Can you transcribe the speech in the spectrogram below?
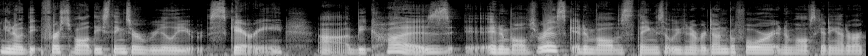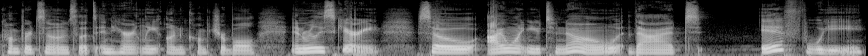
you know, the, first of all, these things are really scary uh, because it involves risk. It involves things that we've never done before. It involves getting out of our comfort zone. So that's inherently uncomfortable and really scary. So I want you to know that if we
